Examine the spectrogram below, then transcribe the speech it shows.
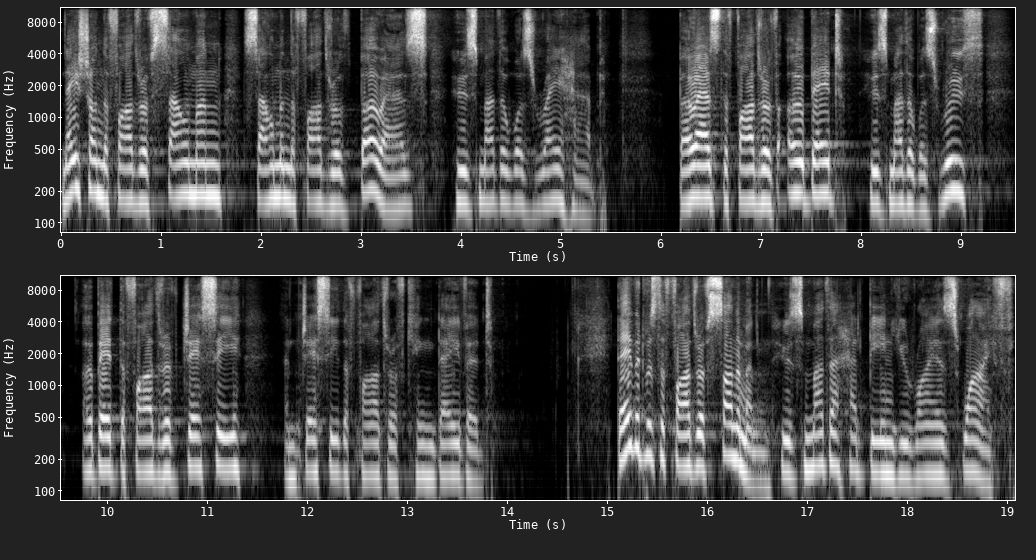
Nahshon the father of Salmon, Salmon the father of Boaz, whose mother was Rahab. Boaz the father of Obed, whose mother was Ruth, Obed the father of Jesse, and Jesse the father of King David. David was the father of Solomon, whose mother had been Uriah's wife.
